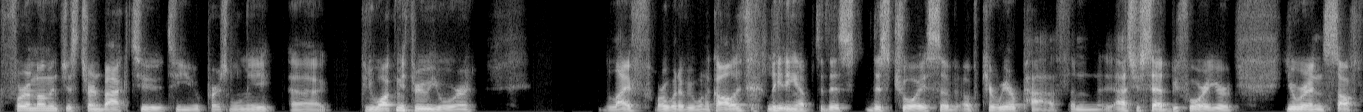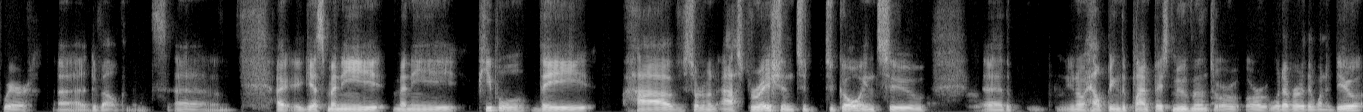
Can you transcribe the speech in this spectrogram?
for a moment just turn back to to you personally uh, could you walk me through your life or whatever you want to call it leading up to this this choice of, of career path? And as you said before you're you were in software uh, development. Um, I, I, guess many many people they have sort of an aspiration to to go into uh, the you know helping the plant-based movement or or whatever they want to do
